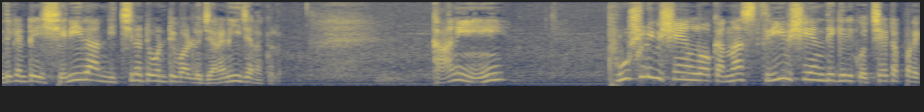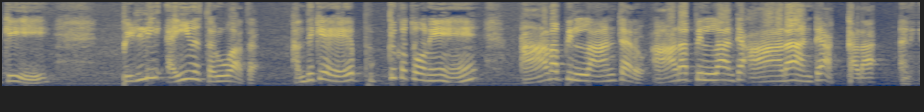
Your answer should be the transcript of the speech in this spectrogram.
ఎందుకంటే శరీరాన్ని ఇచ్చినటువంటి వాళ్ళు జననీ జనకులు. కానీ పురుషుడి విషయంలో కన్నా స్త్రీ విషయం దగ్గరికి వచ్చేటప్పటికీ పెళ్ళి అయిన తరువాత అందుకే పుట్టుకతోనే ఆడపిల్ల అంటారు. ఆడపిల్ల అంటే ఆడ అంటే అక్కడ అని.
